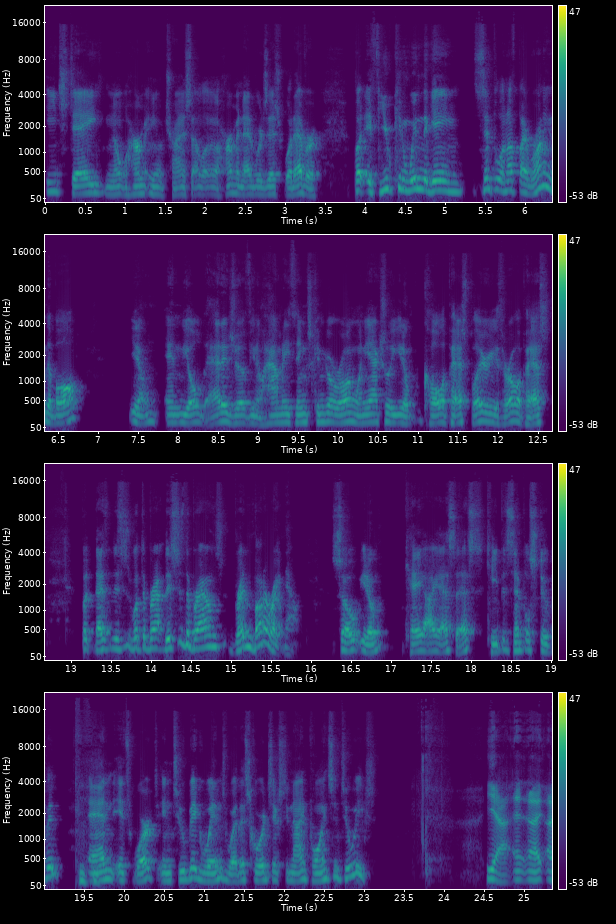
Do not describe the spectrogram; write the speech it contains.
each day. You know, Herman, you know, trying to sound like Herman Edwards ish, whatever. But if you can win the game simple enough by running the ball, you know, and the old adage of, you know, how many things can go wrong when you actually, you know, call a pass play or you throw a pass. But that, this is what the Brown, this is the Browns' bread and butter right now. So, you know, K I S S. Keep it simple, stupid. and it's worked in two big wins where they scored 69 points in two weeks. Yeah, and I, I,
